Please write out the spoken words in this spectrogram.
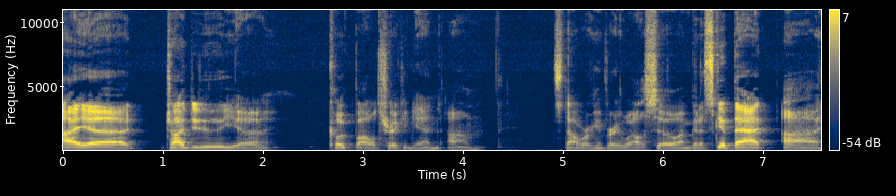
I uh, tried to do the uh, Coke bottle trick again. Um, it's not working very well, so I'm going to skip that. Uh,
